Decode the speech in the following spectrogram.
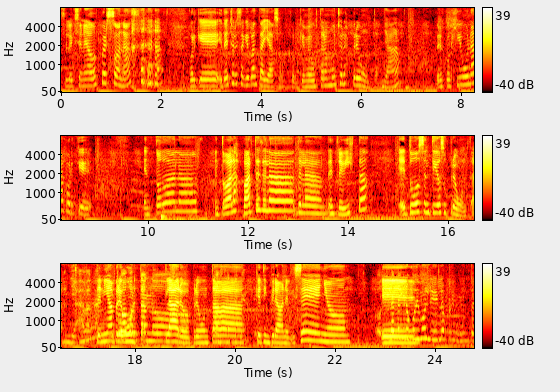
seleccioné a dos personas porque de hecho le saqué pantallazo porque me gustaron mucho las preguntas. ¿Ya? Pero escogí una porque en todas las en todas las partes de la, de la entrevista eh, tuvo sentido sus preguntas. Ya, bacán. Tenía preguntas. Claro, preguntaba qué te inspiraba en el diseño. Eh, no pudimos leer la pregunta.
